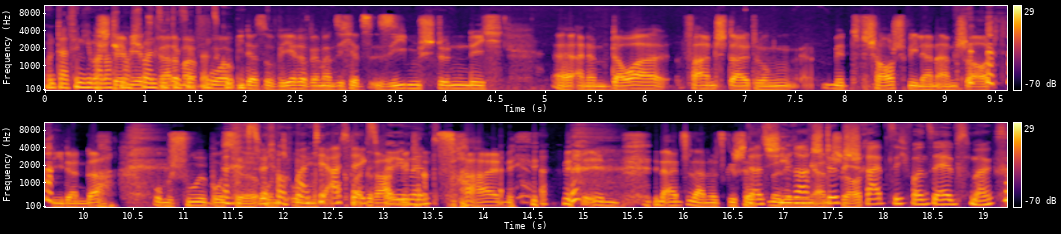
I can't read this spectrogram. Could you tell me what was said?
Und da finde ich immer noch mal spannend, sich das jetzt mal vor, wie das so wäre, wenn man sich jetzt siebenstündig äh, eine Dauerveranstaltung mit Schauspielern anschaut, die dann da um Schulbusse und um Quadratmeterzahlen in, in Einzelhandelsgeschäften Das Schirach-Stück schreibt sich von selbst, Max.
